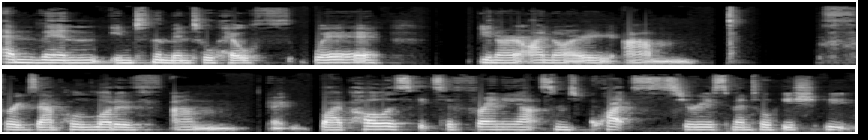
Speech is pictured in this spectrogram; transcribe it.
And then into the mental health, where, you know, I know, um, for example, a lot of um, bipolar, schizophrenia, some quite serious mental issue,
